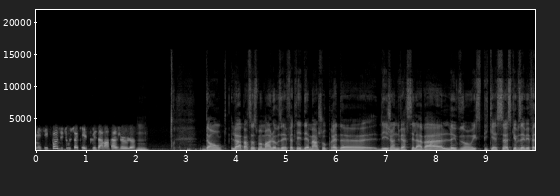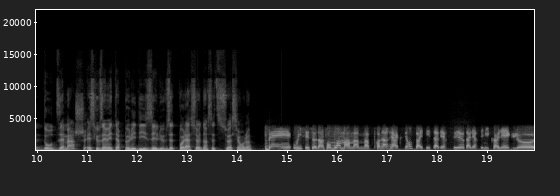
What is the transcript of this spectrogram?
mais c'est pas du tout ça qui est le plus avantageux là. Hmm. Donc, là, à partir de ce moment-là, vous avez fait les démarches auprès de, des gens de l'Université Laval. Là, ils vous ont expliqué ça. Est-ce que vous avez fait d'autres démarches? Est-ce que vous avez interpellé des élus? Vous n'êtes pas la seule dans cette situation-là? Ben oui, c'est ça. Dans le fond, moi, ma, ma, ma première réaction, ça a été d'avertir, d'alerter mes collègues là,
